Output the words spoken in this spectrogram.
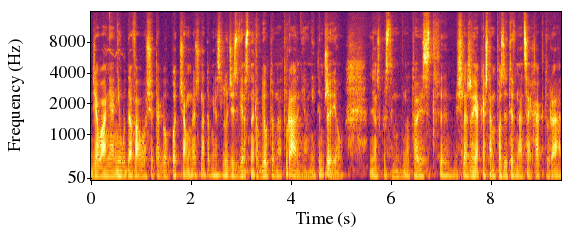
działania, nie udawało się tego podciągnąć, natomiast ludzie z wiosny robią to naturalnie, oni tym żyją. W związku z tym no to jest, y, myślę, że jakaś tam pozytywna cecha, która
